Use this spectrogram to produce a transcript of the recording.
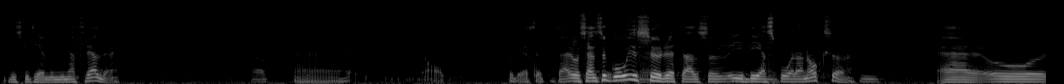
diskutera med mina föräldrar. Ja. Ja, på det sättet där. Och sen så går ju surret alltså i Mm, också. Mm. Eh, och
